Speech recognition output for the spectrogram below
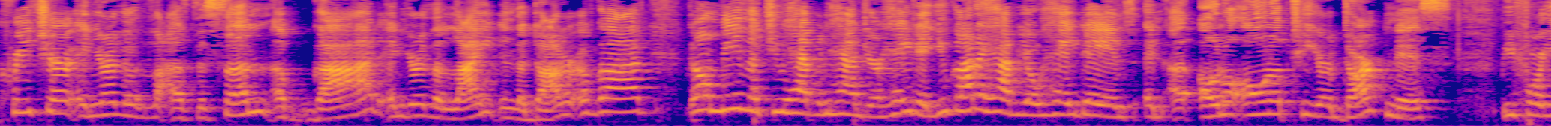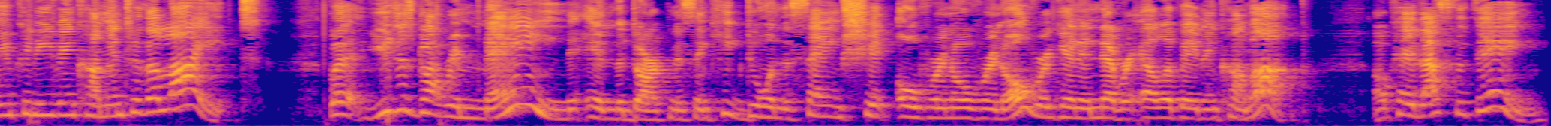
creature and you're the, uh, the son of God and you're the light and the daughter of God, don't mean that you haven't had your heyday. You got to have your heyday and, and uh, own, own up to your darkness before you can even come into the light. But you just don't remain in the darkness and keep doing the same shit over and over and over again and never elevate and come up. Okay, that's the thing.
